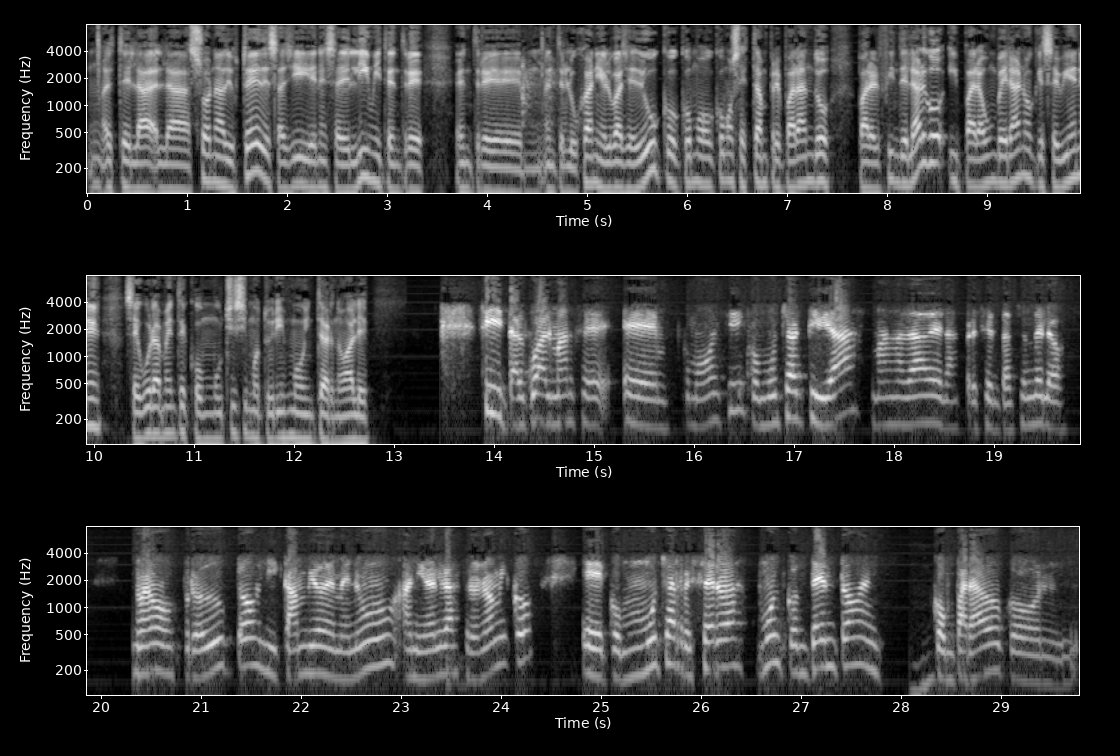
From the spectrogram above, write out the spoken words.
mm, este, la, zona de ustedes allí en ese límite entre, entre, mm, entre Luján y el Valle de Uco, cómo, cómo se están preparando para el fin de largo y para un verano que se viene seguramente con muchísimo turismo interno, ¿vale? Sí, tal cual, Marce. Eh, como vos decís, con mucha actividad, más allá de la presentación de los nuevos productos y cambio de menú a nivel gastronómico, eh, con muchas reservas, muy contentos en, comparado con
